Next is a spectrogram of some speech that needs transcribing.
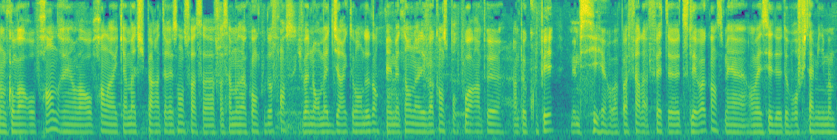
Donc on va reprendre et on va reprendre avec un match hyper intéressant face à face à Monaco en Coupe de France, qui va nous remettre directement dedans. Et maintenant on a les vacances pour pouvoir un peu un peu couper, même si on va pas faire la fête euh, toutes les vacances, mais euh, on va essayer de, de profiter un minimum.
